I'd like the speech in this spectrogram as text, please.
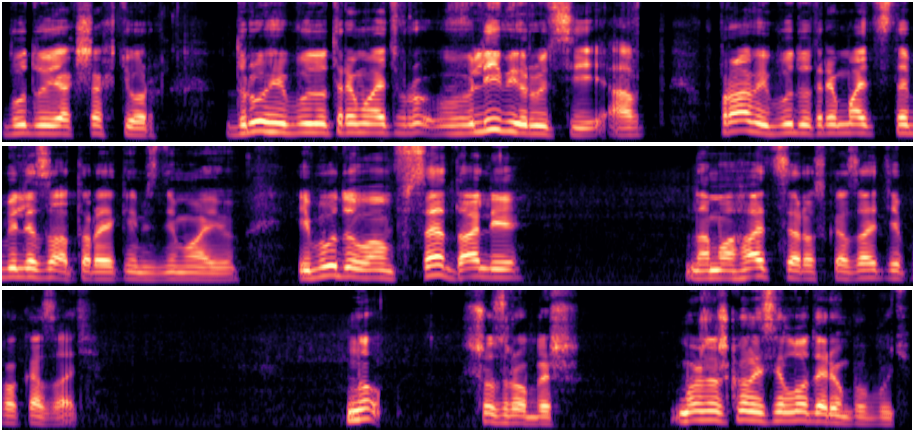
буду як шахтер. Другий буду тримати в, лівій руці, а в правій буду тримати стабілізатора, яким знімаю. І буду вам все далі намагатися розказати і показати. Ну, що зробиш? Можна ж колись і лодерем побути.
